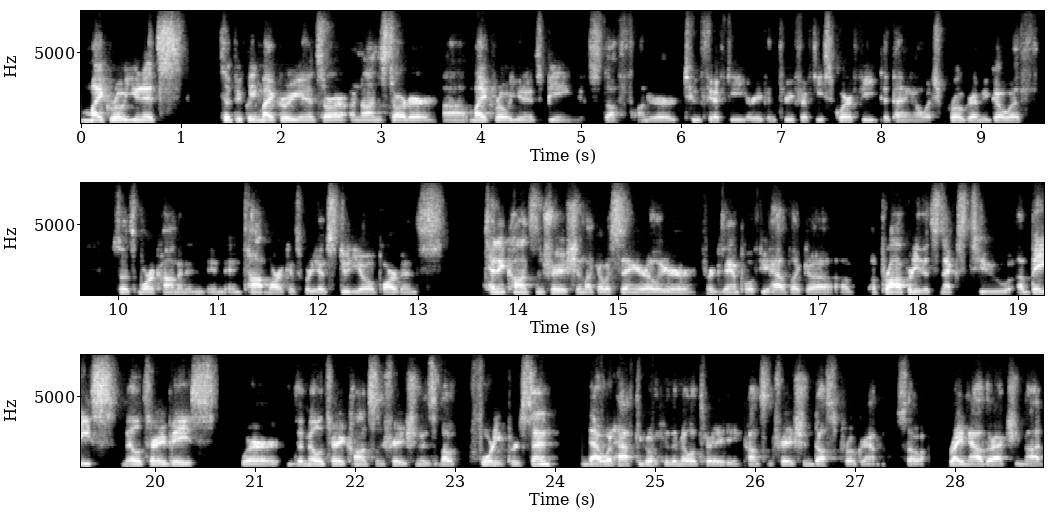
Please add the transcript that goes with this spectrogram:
micro units typically micro units are a non-starter uh, micro units being stuff under 250 or even 350 square feet depending on which program you go with so it's more common in, in, in, top markets where you have studio apartments tenant concentration like i was saying earlier for example if you have like a, a, a property that's next to a base military base where the military concentration is about 40% that would have to go through the military concentration DUS program. So right now they're actually not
